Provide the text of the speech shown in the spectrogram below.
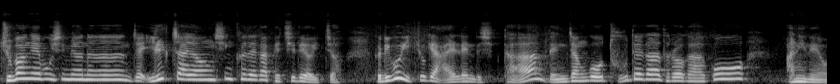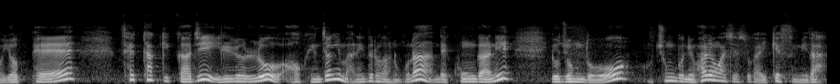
주방에 보시면은 이제 일자형 싱크대가 배치되어 있죠. 그리고 이쪽에 아일랜드 식탁, 냉장고 두 대가 들어가고 아니네요. 옆에 세탁기까지 일렬로 어, 굉장히 많이 들어가는구나. 네, 공간이 요 정도 충분히 활용하실 수가 있겠습니다.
